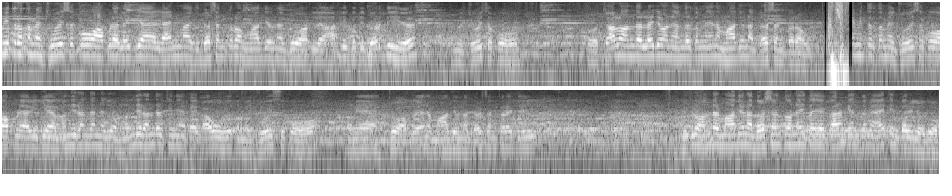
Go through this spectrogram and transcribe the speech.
મિત્રો, તમે જોઈ શકો આપણે લઈ ગયા લાઈનમાં જ દર્શન કરવા મહાદેવના જો એટલે આટલી બધી ગરદી છે. તમે જોઈ શકો તો ચાલો અંદર લઈ જાઓ અને અંદર તમને એને મહાદેવના દર્શન કરાવું. મિત્રો, તમે જોઈ શકો આપણે આવી ગયા મંદિર અંદર ને જો મંદિર અંદરથી ને કંઈક આવું હોય, તમે જોઈ શકો અને જો આપણે એને મહાદેવના દર્શન કરાવી દઈએ. મિત્રો, અંદર મહાદેવના દર્શન તો નહીં થાય, કારણ કે તમે અહીંથી કરી લો, જો.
